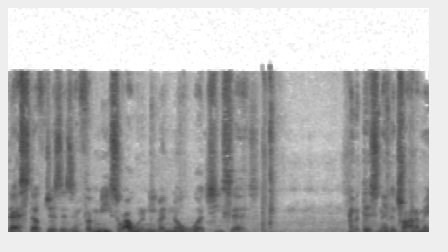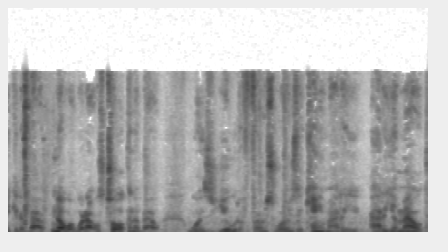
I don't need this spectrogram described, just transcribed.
That stuff just isn't for me, so I wouldn't even know what she says. But this nigga trying to make it about no, what I was talking about was you. The first words that came out of out of your mouth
